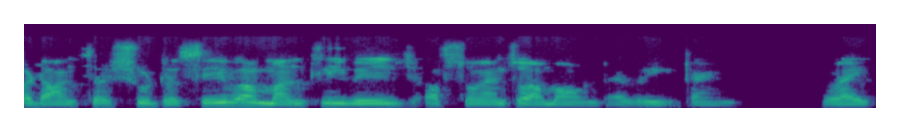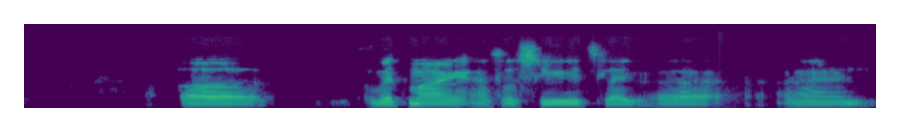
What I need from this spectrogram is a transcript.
a dancer should receive a monthly wage of so and so amount every time. Like uh with my associates like uh, and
